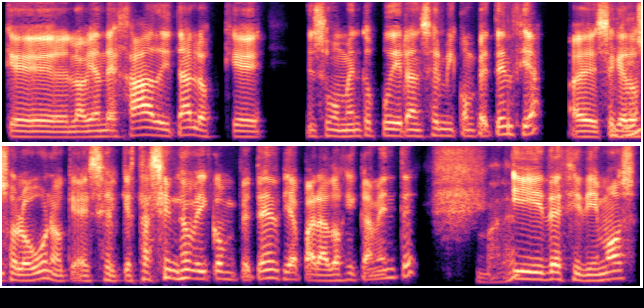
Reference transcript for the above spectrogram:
que lo habían dejado y tal, los que en su momento pudieran ser mi competencia. eh, se quedó solo uno, que es el que está siendo mi competencia, paradójicamente, y decidimos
